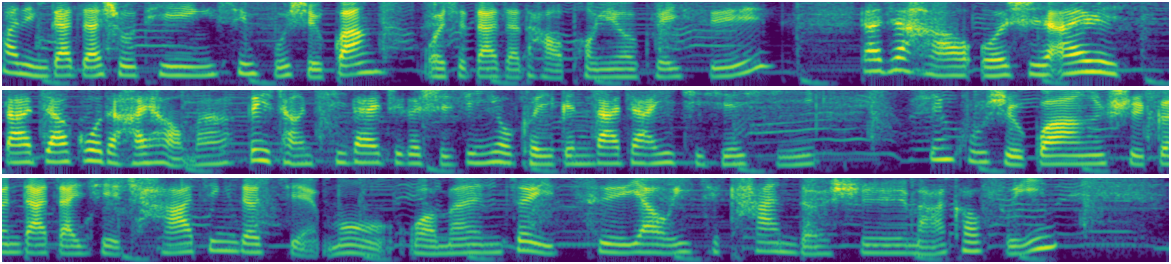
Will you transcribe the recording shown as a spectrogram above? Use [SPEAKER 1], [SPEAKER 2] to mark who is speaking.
[SPEAKER 1] 欢迎大家收听幸福时光，我是大家的好朋友 Grace。
[SPEAKER 2] 大家好，我是 Iris，大家过得还好吗？非常期待这个时间又可以跟大家一起学习。
[SPEAKER 1] 幸福时光是跟大家一起查经的节目，我们这一次要一起看的是马可福音。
